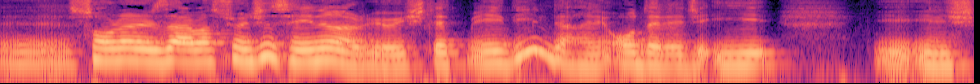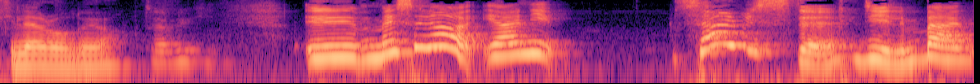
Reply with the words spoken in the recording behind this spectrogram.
Ee, sonra rezervasyon için seni arıyor işletmeyi değil de hani o derece iyi, iyi ilişkiler oluyor. Tabii ki. Ee, mesela yani serviste diyelim ben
